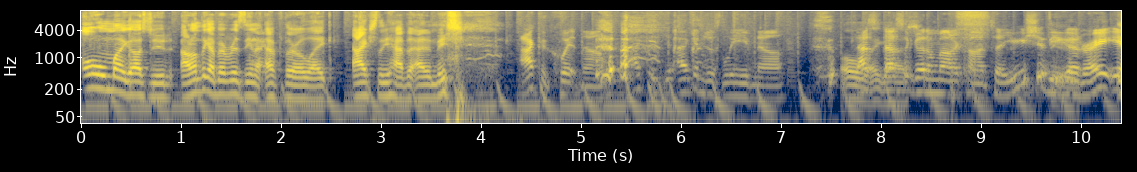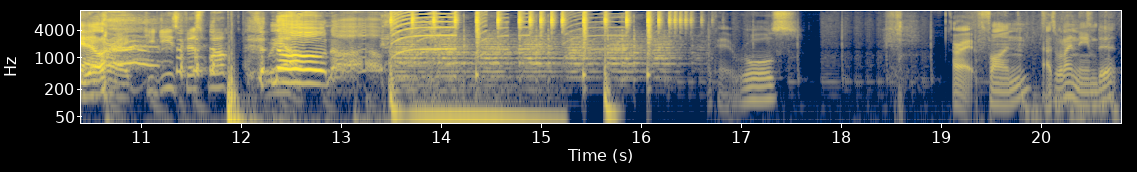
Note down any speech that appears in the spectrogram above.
Oh my gosh, dude. I don't think I've ever seen an F throw like actually have the animation. I could quit now. I could, I could just leave now. oh That's my that's a good amount of content. You should be Dude. good, right? Yeah. Yeah. All right. GG's fist bump. We out. No, no. Okay, rules. All right, fun. That's what I named it.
